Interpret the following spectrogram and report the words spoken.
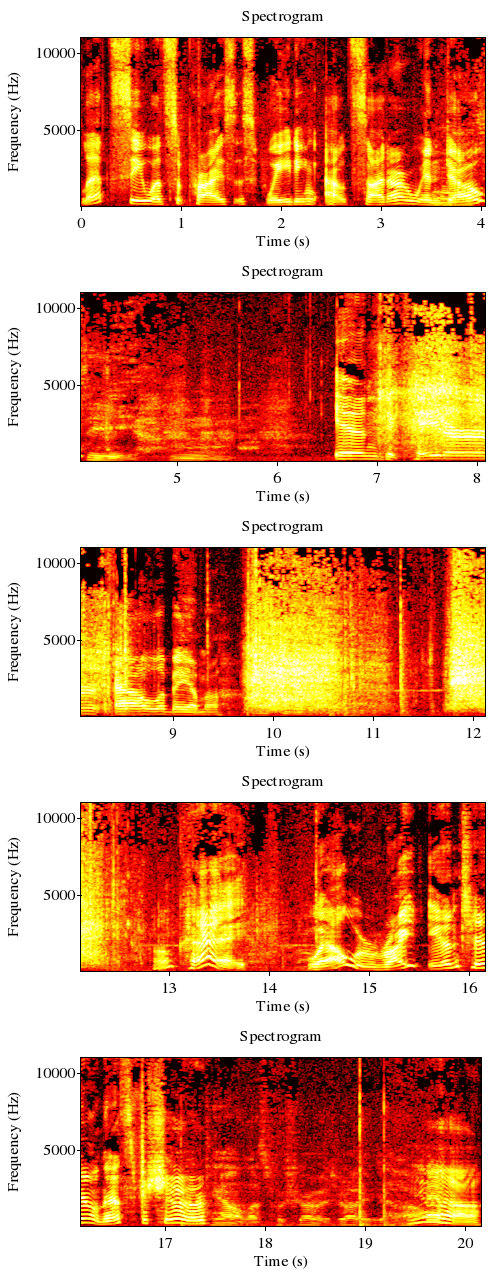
Let's see what surprises waiting outside our window. Let's see. Hmm. In Decatur, Alabama. Okay. Well, we're right in town, that's for sure. Yeah, that's for sure. That's right. Yeah. Yeah.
